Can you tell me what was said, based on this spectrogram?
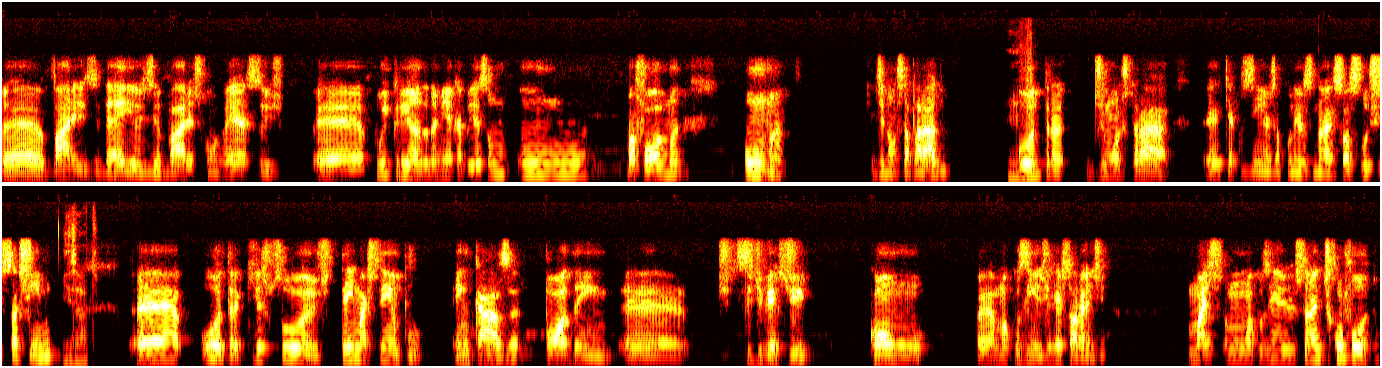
é, várias ideias e várias conversas, é, fui criando na minha cabeça um, um, uma forma, uma de não estar parado, uhum. outra de mostrar é, que a cozinha japonesa não é só sushi e sashimi, Exato. É, outra que as pessoas têm mais tempo em casa, podem é, se divertir com é, uma cozinha de restaurante, mas uma cozinha de restaurante de conforto.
